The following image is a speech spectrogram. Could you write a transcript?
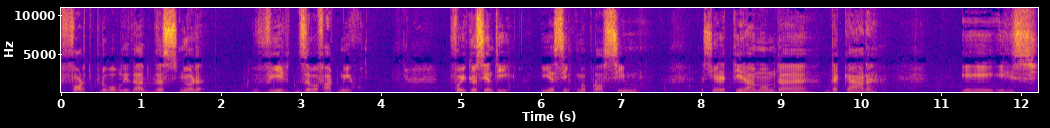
forte probabilidade da senhora vir desabafar comigo. Foi o que eu senti. E assim que me aproximo, a senhora tira a mão da, da cara e, e disse,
